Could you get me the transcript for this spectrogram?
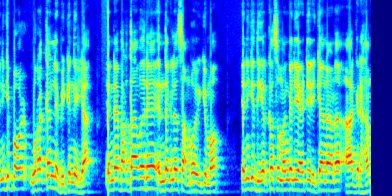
എനിക്കിപ്പോൾ ഉറക്കം ലഭിക്കുന്നില്ല. എന്റെ ഭർത്താവിന് എന്തെങ്കിലും സംഭവിക്കുമോ? എനിക്ക് ദീർഘസുമംഗലിയായിട്ട് ഇരിക്കാനാണ് ആഗ്രഹം.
